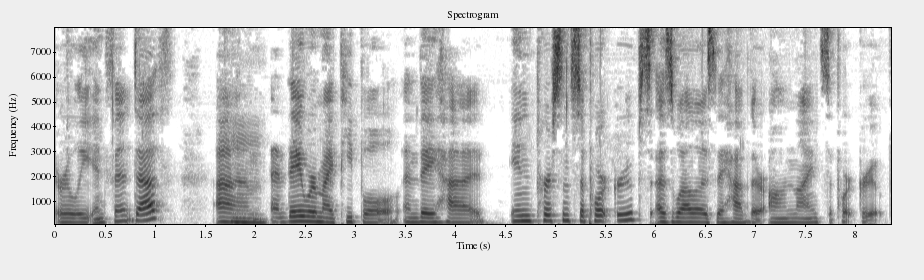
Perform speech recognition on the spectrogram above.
early infant death um, mm. and they were my people and they had in-person support groups as well as they have their online support group.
